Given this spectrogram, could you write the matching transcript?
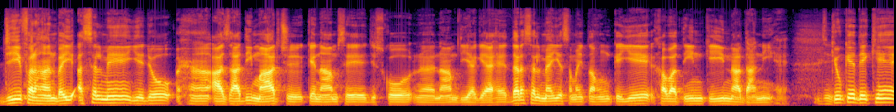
جی فرحان بھائی اصل میں یہ جو آزادی مارچ کے نام سے جس کو نام دیا گیا ہے دراصل میں یہ سمجھتا ہوں کہ یہ خواتین کی نادانی ہے۔ جی۔ کیونکہ دیکھیں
